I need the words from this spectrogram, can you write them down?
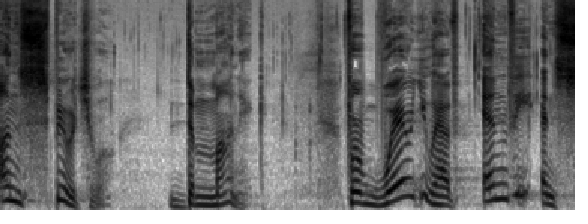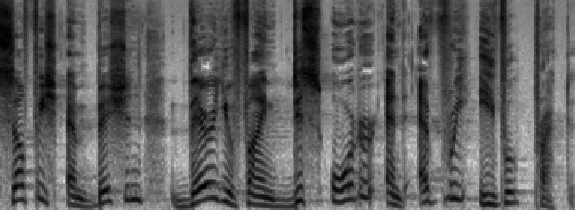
unspiritual, demonic. For where you have envy and selfish ambition, there you find disorder and every evil practice.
